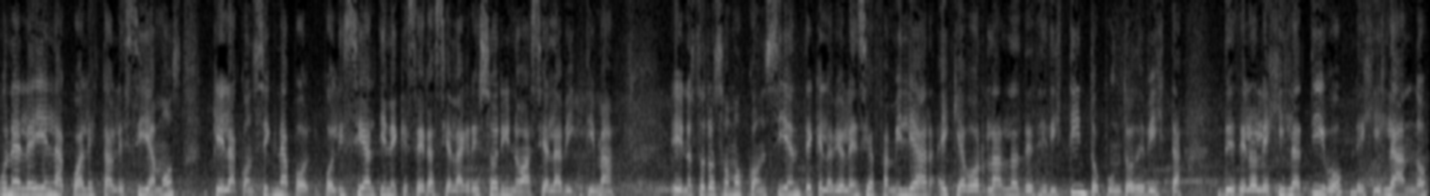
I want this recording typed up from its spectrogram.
una ley en la cual establecíamos que la consigna pol- policial tiene que ser hacia el agresor y no hacia la víctima. Eh, nosotros somos conscientes que la violencia familiar hay que abordarla desde distintos puntos de vista, desde lo legislativo, legislando,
